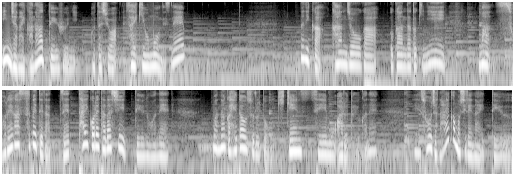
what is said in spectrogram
いいんじゃないかなっていうふうに私は最近思うんですね。何か感情が浮かんだ時にまあそれが全てだ絶対これ正しいっていうのはねまあなんか下手をすると危険性もあるというかね、えー、そうじゃないかもしれないっていう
